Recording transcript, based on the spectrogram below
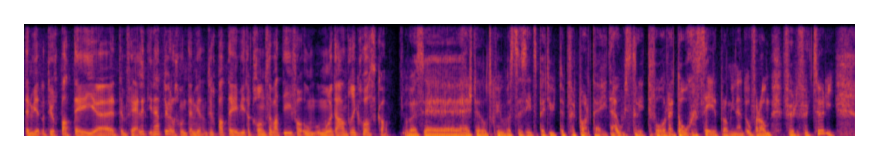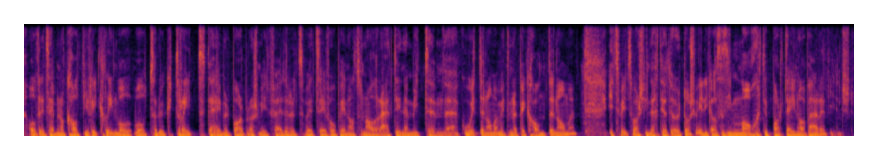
dann wird natürlich Partei, äh, dann fehlen die natürlich, und dann wird natürlich Partei wieder konservativer und, und muss einen anderen Kurs gehen. Was äh, hast du das Gefühl, was das jetzt bedeutet für die Partei, der Austritt vorne? Doch sehr prominent, und vor allem für, für Zürich. Oder jetzt haben wir noch Kathi Ricklin, die zurücktritt. Dann haben wir Barbara Schmidt-Federer, CVP-Nationalrätinnen mit einem guten Namen, mit einem bekannten Namen. Jetzt wird es wahrscheinlich dort auch schwierig. Also sie macht der Partei noch einen Bärendienst.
